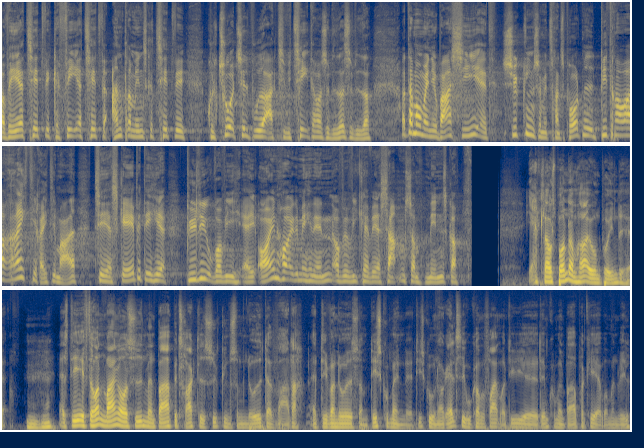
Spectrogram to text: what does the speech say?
at være tæt ved caféer, tæt ved andre mennesker, tæt ved kulturtilbud og aktiviteter osv. osv. Og der må man jo bare sige, at cyklen som et transportmiddel bidrager rigtig, rigtig meget til at skabe det her byliv, hvor vi er i øjenhøjde med hinanden, og hvor vi kan være sammen som mennesker. Ja, Claus Bondam har jo en pointe her. Mm-hmm. Altså det er efterhånden mange år siden, man bare betragtede cyklen som noget, der var der. At det var noget, som det skulle man, de skulle nok altid kunne komme frem, og de, øh, dem kunne man bare parkere, hvor man vil.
